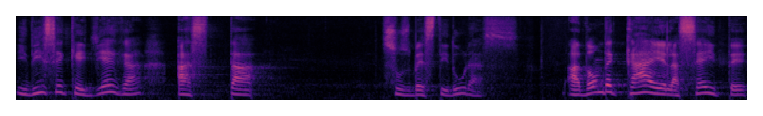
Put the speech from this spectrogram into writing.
y dice que llega hasta sus vestiduras, ¿A dónde cae el aceite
